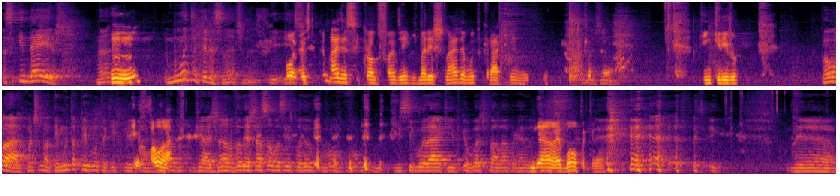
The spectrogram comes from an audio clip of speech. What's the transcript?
assim, ideias, né? Uhum. Muito interessante, né? E, Pô, isso... é demais esse crowdfunding Maria Schneider é muito craque, né? Incrível. Vamos lá, continua. Tem muita pergunta aqui. Vamos lá. Viajando, vou deixar só vocês poderem vou, vou me segurar aqui, porque eu gosto de falar para Não, é bom para crer. é...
